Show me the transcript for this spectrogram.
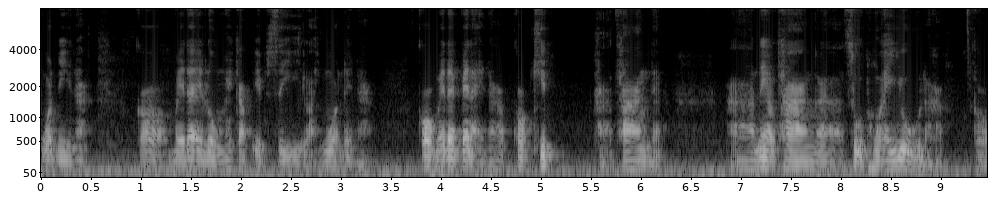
งวดนี้นะก็ไม่ได้ลงให้กับ FC หลายงวดเลยนะ ก็ไม่ได้ไปไหนนะครับ ก็คิดหาทางเนี่ยหาแนวทางสูตรหวยอยู่นะครับ ก็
